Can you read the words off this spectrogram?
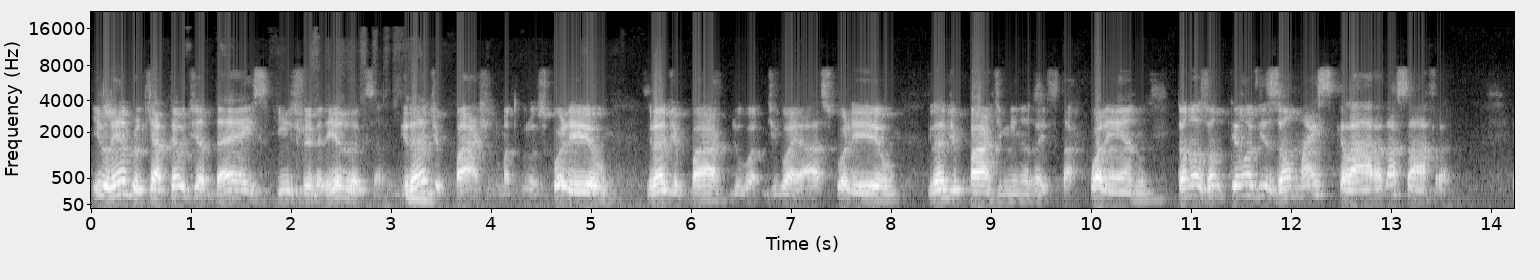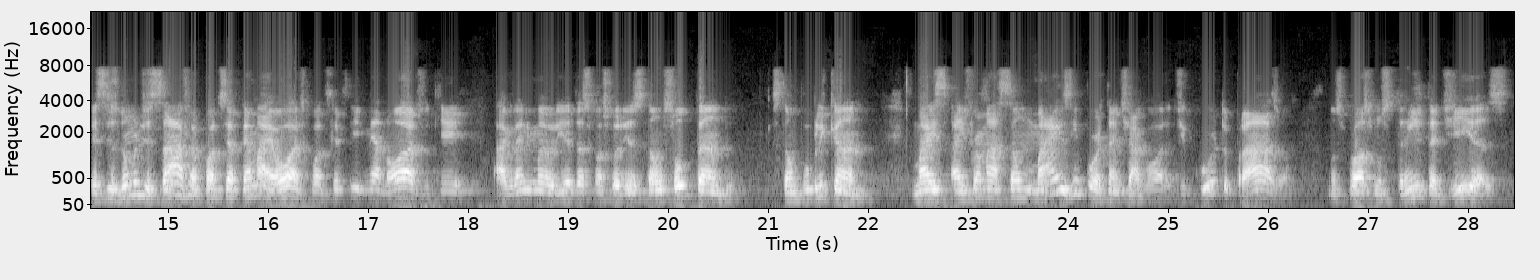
E lembro que até o dia 10, 15 de fevereiro, Alexandre, grande parte do Mato Grosso colheu, grande parte do, de Goiás colheu, grande parte de Minas vai estar colhendo. Então nós vamos ter uma visão mais clara da safra. Esses números de safra podem ser até maiores, podem ser menores do que a grande maioria das consultorias estão soltando, estão publicando. Mas a informação mais importante agora, de curto prazo, nos próximos 30 dias,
